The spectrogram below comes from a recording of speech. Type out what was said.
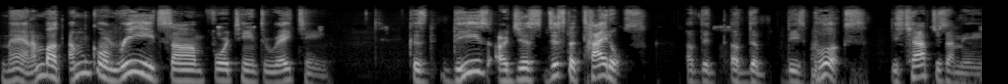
man, I'm about I'm going to read Psalm 14 through 18 cuz these are just just the titles of the of the these mm-hmm. books, these chapters I mean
